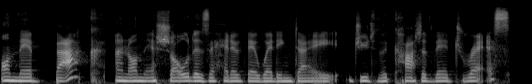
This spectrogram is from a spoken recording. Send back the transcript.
on their back and on their shoulders ahead of their wedding day due to the cut of their dress.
